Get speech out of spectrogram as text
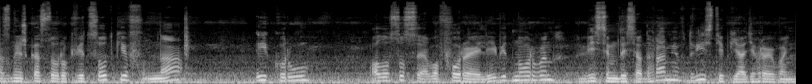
Знижка 40% на ікру лососева форелі від Норвен 80 грамів 205 гривень.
